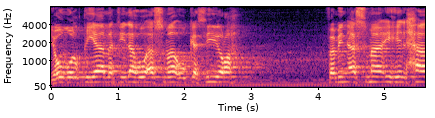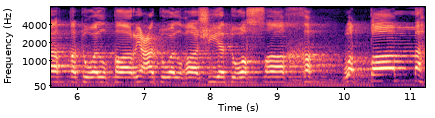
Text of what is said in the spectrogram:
يوم القيامة له أسماء كثيرة. فمن أسمائه الحاقة والقارعة والغاشية والصاخة والطامة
